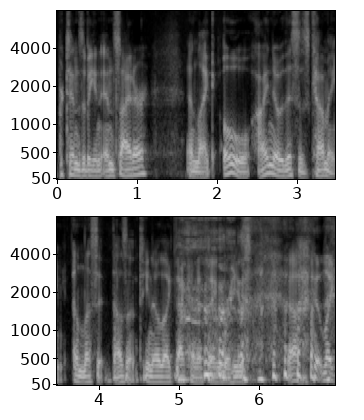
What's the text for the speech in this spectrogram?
pretends to be an insider and like, oh, I know this is coming, unless it doesn't, you know, like that kind of thing, where he's uh, like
